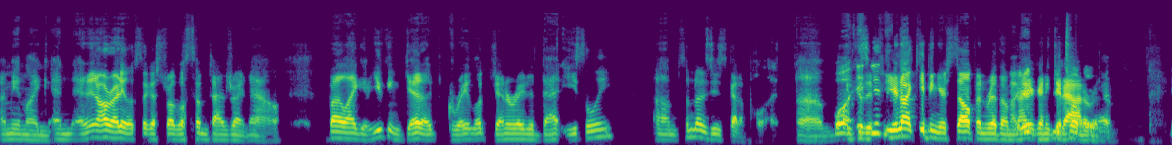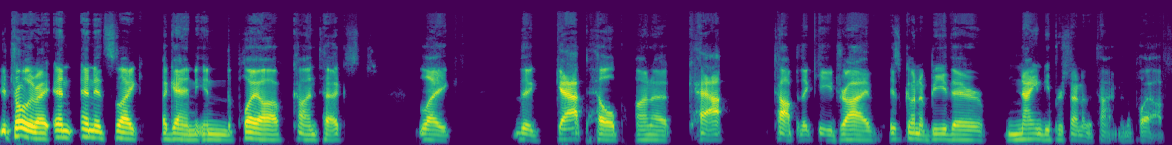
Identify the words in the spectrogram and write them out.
I mean, like, mm. and and it already looks like a struggle sometimes right now. But like, if you can get a great look generated that easily, um, sometimes you just got to pull it. Um, well, because it, if it, you're not keeping yourself in rhythm, now you're going to get out of rhythm. Right. You're totally right, and and it's like again in the playoff context, like the gap help on a cap top of the key drive is going to be there 90% of the time in the playoffs.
